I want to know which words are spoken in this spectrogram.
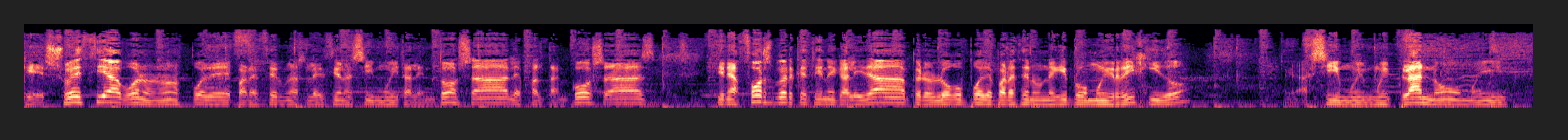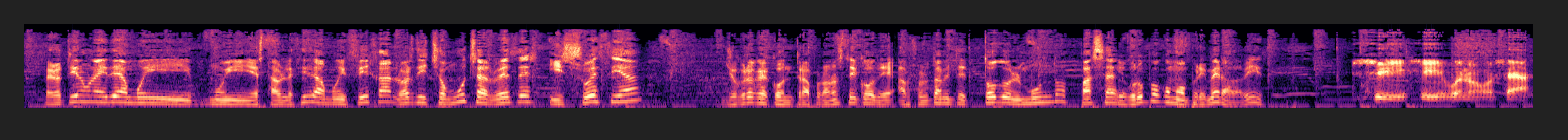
que Suecia, bueno, no nos puede parecer una selección así muy talentosa, le faltan cosas, tiene a Forsberg que tiene calidad, pero luego puede parecer un equipo muy rígido, así muy muy plano, muy pero tiene una idea muy muy establecida, muy fija, lo has dicho muchas veces y Suecia yo creo que contra pronóstico de absolutamente todo el mundo pasa el grupo como primera, David. Sí, sí, bueno, o sea,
